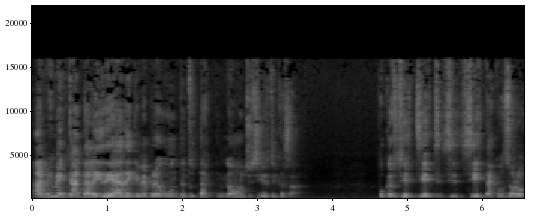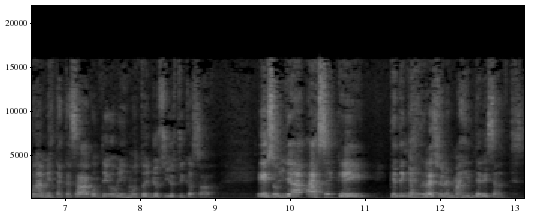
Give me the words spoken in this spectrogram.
A mí me encanta la idea de que me pregunte, tú estás, no, yo sí, yo estoy casada. Porque si, si, si, si estás con sologamia, estás casada contigo mismo, entonces yo sí, yo estoy casada. Eso ya hace que, que tengas relaciones más interesantes.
